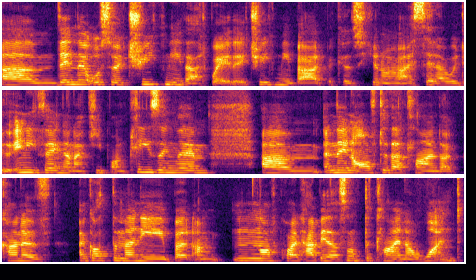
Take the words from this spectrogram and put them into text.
Um, then they also treat me that way. They treat me bad because you know i said i would do anything and i keep on pleasing them. Um, and then after that client i kind of i got the money but i'm not quite happy. That's not the client i want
